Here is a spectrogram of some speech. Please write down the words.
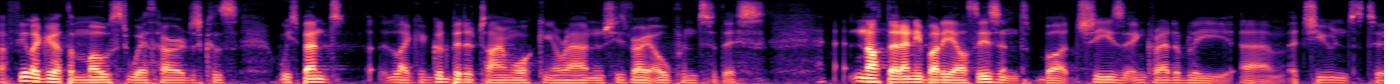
I feel like I got the most with her just because we spent like a good bit of time walking around, and she's very open to this not that anybody else isn't, but she's incredibly um, attuned to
